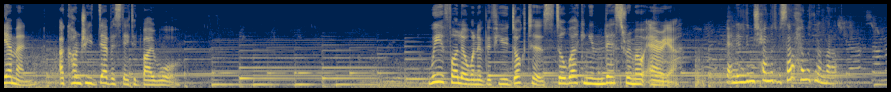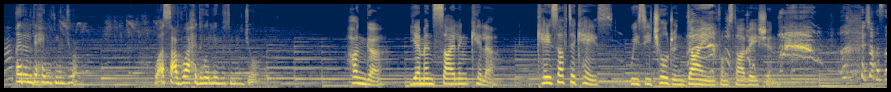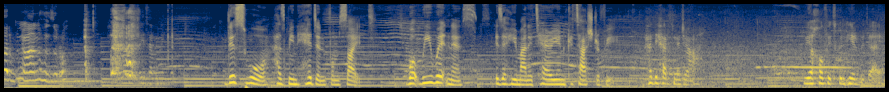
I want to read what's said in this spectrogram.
Yemen, a country devastated by war. We follow one of the few doctors still working in this remote area. يعني الذي مش حيموت بالصرع حيموت من المرض غير الذي حيموت من الجوع وأصعب واحد هو اللي يموت من الجوع Hunger, Yemen's silent killer. Case after case, we see children dying from starvation. This war has been hidden from sight. What we witness is a humanitarian catastrophe. هذه حالة مجاعة ويا خوفي تكون هي البداية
